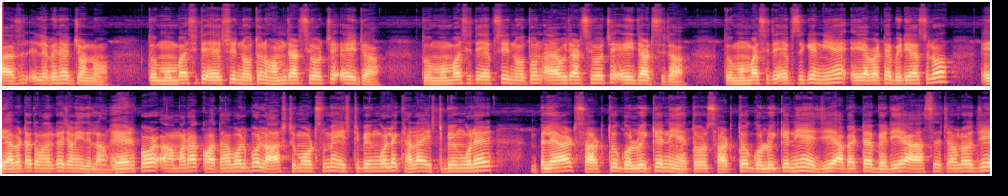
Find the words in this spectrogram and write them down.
আইএসএল ইলেভেনের জন্য। তো মুম্বাই সিটি এফসির নতুন হোম জার্সি হচ্ছে এইটা। তো মুম্বাই সিটি এফসির নতুন অ্যাওয়ে জার্সি হচ্ছে এই জার্সিটা তো মুম্বাই সিটি এফসিকে নিয়ে এই আপডেটটা বেরিয়ে আসলো। এই আপডেটটা তোমাদেরকে জানিয়ে দিলাম। এরপর আমরা কথা বলব লাস্ট মরশুমে ইস্ট বেঙ্গলে খেলা ইস্ট বেঙ্গলের প্লেয়ার সার্থক গলুইকে নিয়ে। তো সার্থক গলুইকে নিয়ে যে আপডেটটা বেরিয়ে আসে সেটা হলো যে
